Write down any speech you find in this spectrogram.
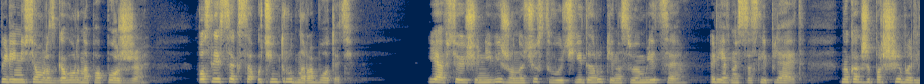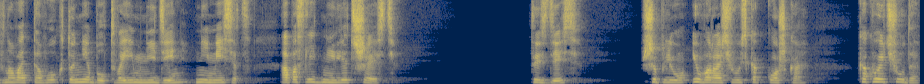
Перенесем разговор на попозже. После секса очень трудно работать». Я все еще не вижу, но чувствую чьи-то руки на своем лице. Ревность ослепляет. Но как же паршиво ревновать того, кто не был твоим ни день, ни месяц, а последние лет шесть. «Ты здесь?» Шиплю и уворачиваюсь, как кошка. Какое чудо!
